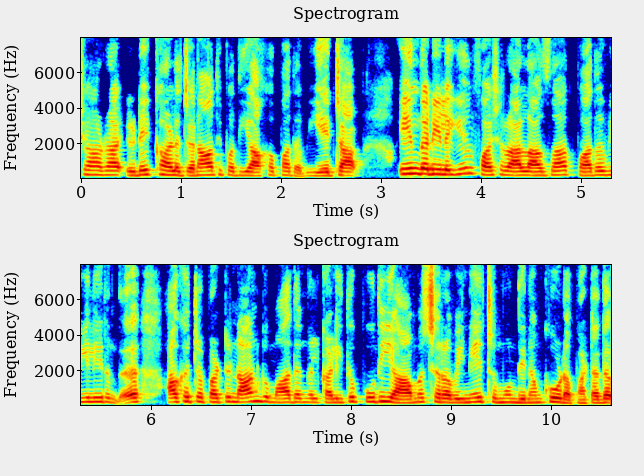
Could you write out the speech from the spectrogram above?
ஷாரா இடைக்கால ஜனாதிபதியாக பதவியேற்றார். இந்த நிலையில் ஃபஷர் அல் ஆசாத் பதவியிலிருந்து அகற்றப்பட்டு நான்கு மாதங்கள் கழித்து புதிய அமைச்சரவை நேற்று முன்தினம் கூடப்பட்டது.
